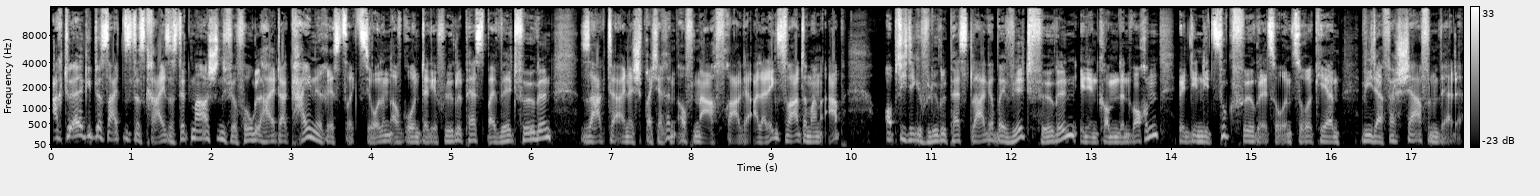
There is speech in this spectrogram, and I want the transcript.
Aktuell gibt es seitens des Kreises Dithmarschen für Vogelhalter keine Restriktionen aufgrund der Geflügelpest bei Wildvögeln, sagte eine Sprecherin auf Nachfrage. Allerdings warte man ab, ob sich die Geflügelpestlage bei Wildvögeln in den kommenden Wochen, in denen die Zugvögel zu uns zurückkehren, wieder verschärfen werde.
